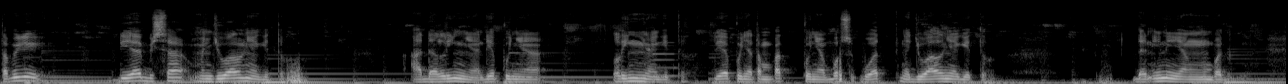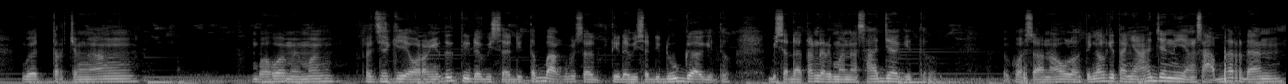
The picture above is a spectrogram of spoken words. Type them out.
Tapi dia bisa menjualnya gitu. Ada linknya dia punya linknya gitu. Dia punya tempat punya bos buat ngejualnya gitu. Dan ini yang membuat gue tercengang bahwa memang rezeki orang itu tidak bisa ditebak bisa tidak bisa diduga gitu. Bisa datang dari mana saja gitu. Kekuasaan Allah. Tinggal kitanya aja nih yang sabar dan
